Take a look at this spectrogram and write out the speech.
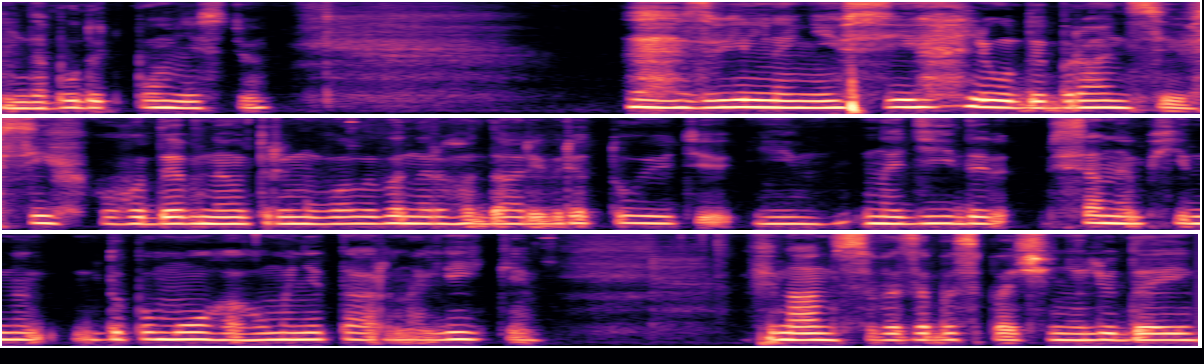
Да будуть повністю звільнені всі люди, бранці, всіх, кого де б не отримували в Енергодарі, врятують і надійде вся необхідна допомога, гуманітарна, ліки, фінансове забезпечення людей.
